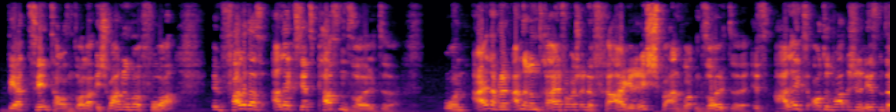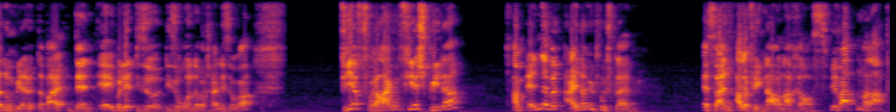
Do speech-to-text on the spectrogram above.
Wert 10.000 Dollar. Ich war nur mal vor. Im Falle, dass Alex jetzt passen sollte und einer von den anderen drei von euch eine Frage richtig beantworten sollte, ist Alex automatisch in der nächsten Sendung wieder mit dabei, denn er überlebt diese, diese Runde wahrscheinlich sogar. Vier Fragen, vier Spieler. Am Ende wird einer übrig bleiben. Es sei denn, alle fliegen nach und nach raus. Wir warten mal ab.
